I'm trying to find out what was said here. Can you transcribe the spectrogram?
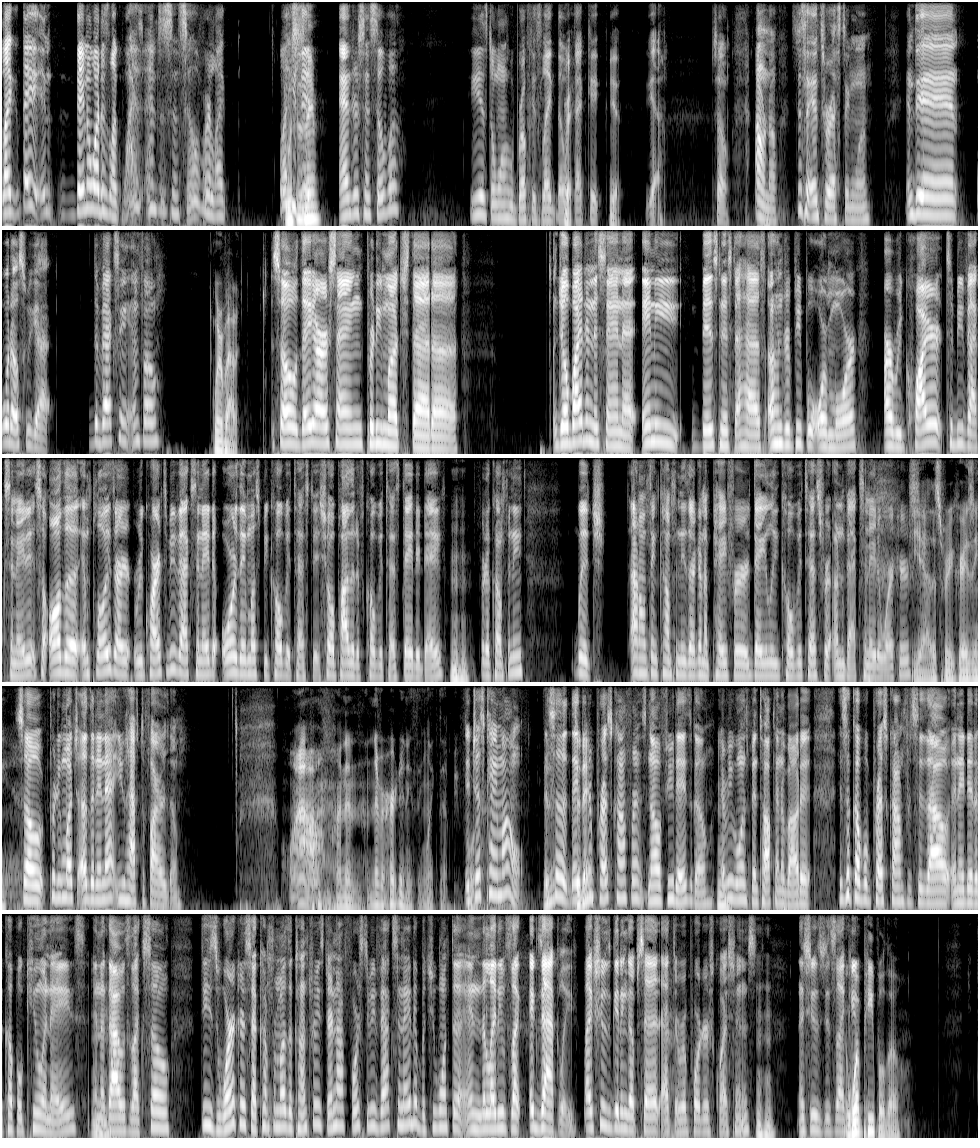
Like they, Dana White is like, why is Anderson Silva like? What what's he his did- name? Anderson Silva. He is the one who broke his leg though Right. with that kick. Yeah. Yeah. So I don't know. Just an interesting one. And then what else we got? The vaccine info. What about it? So they are saying pretty much that uh Joe Biden is saying that any business that has 100 people or more are required to be vaccinated. So all the employees are required to be vaccinated or they must be COVID tested, show a positive COVID test day to day Mm-hmm. for the company, which I don't think companies are going to pay for daily COVID tests for unvaccinated workers. Yeah, that's pretty crazy. So pretty much other than that, you have to fire them. Wow, I didn't, I never heard anything like that before. It just came out. Did it's it? a they Today? did a press conference no a few days ago. Hmm. Everyone's been talking about it. There's a couple press conferences out, and they did a couple Q and A's, and the Mm-hmm. guy was like, "So these workers that come from other countries, they're not forced to be vaccinated, but you want the." And the lady was like, "Exactly." Like she was getting upset at the reporters' questions, hmm and she was just like, What people though?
